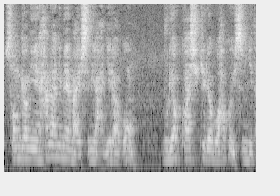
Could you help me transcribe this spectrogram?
성경이 하나님의 말씀이 아니라고 무력화시키려고 하고 있습니다.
